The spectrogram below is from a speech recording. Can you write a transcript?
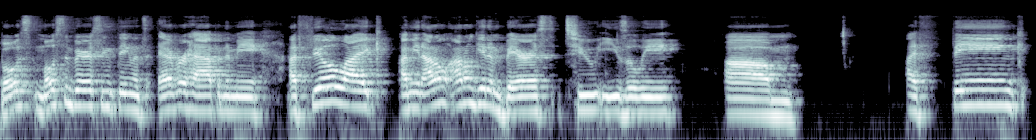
Most most embarrassing thing that's ever happened to me. I feel like I mean I don't I don't get embarrassed too easily. Um I think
